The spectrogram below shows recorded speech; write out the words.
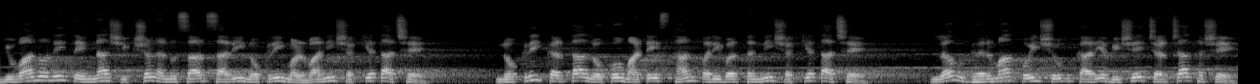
યુવાનોને તેમના શિક્ષણ અનુસાર સારી નોકરી મળવાની શક્યતા છે. નોકરી કરતા લોકો માટે સ્થાન પરિવર્તનની શક્યતા છે. લવ ઘરમાં કોઈ શુભ કાર્ય વિશે ચર્ચા થશે.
